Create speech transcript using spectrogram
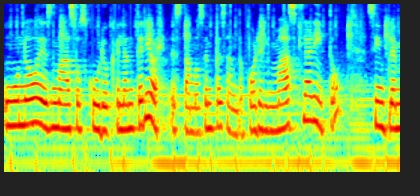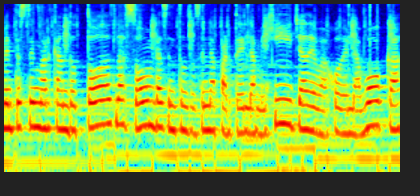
Uno es más oscuro que el anterior. Estamos empezando por el más clarito. Simplemente estoy marcando todas las sombras, entonces en la parte de la mejilla, debajo de la boca,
